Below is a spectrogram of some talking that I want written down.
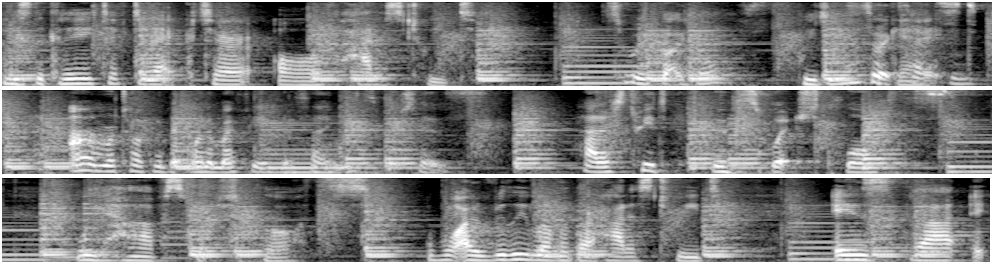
He's the creative director of Harris Tweed. So we've got a guest. We do So exciting. And we're talking about one of my favourite things, which is Harris Tweed. We've switched cloths. We have switched cloths. What I really love about Harris Tweed is that it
